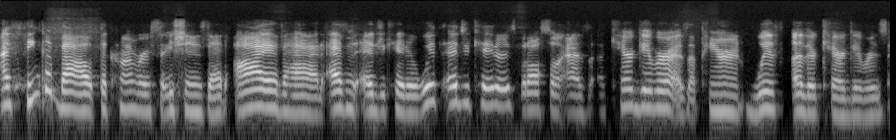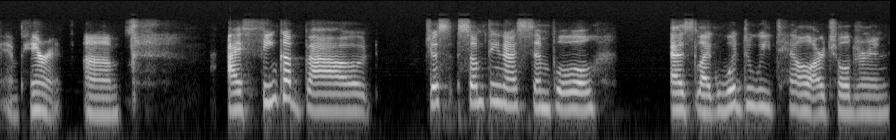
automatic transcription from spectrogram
I think about the conversations that I have had as an educator with educators, but also as a caregiver, as a parent with other caregivers and parents. Um, I think about just something as simple as like, what do we tell our children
